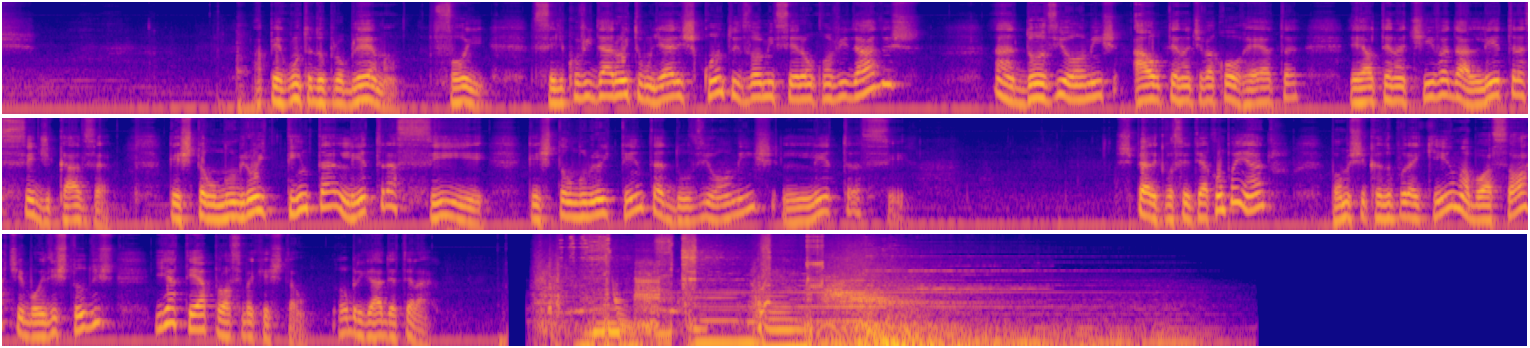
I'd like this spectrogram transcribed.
A pergunta do problema foi se ele convidar oito mulheres, quantos homens serão convidados? Ah, doze homens. A alternativa correta é a alternativa da letra C de casa. Questão número 80, letra C. Questão número 80, 12 homens, letra C. Espero que você tenha acompanhado. Vamos ficando por aqui. Uma boa sorte, bons estudos e até a próxima questão. Obrigado e até lá.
